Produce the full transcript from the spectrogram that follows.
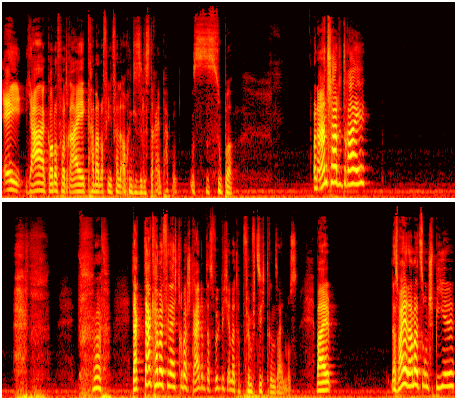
ey, ja, God of War 3 kann man auf jeden Fall auch in diese Liste reinpacken. Das ist super. Und Uncharted 3. Da, da kann man vielleicht drüber streiten, ob das wirklich in der Top 50 drin sein muss. Weil das war ja damals so ein Spiel,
